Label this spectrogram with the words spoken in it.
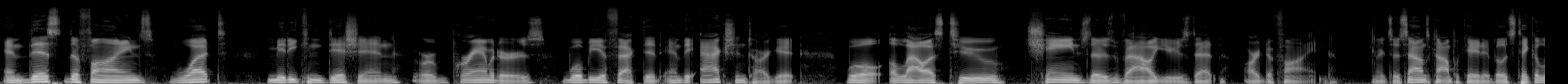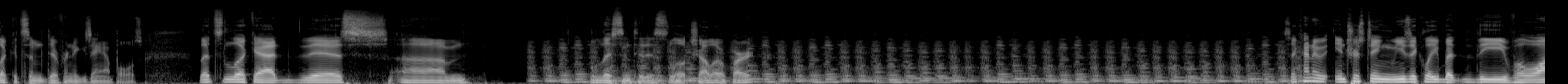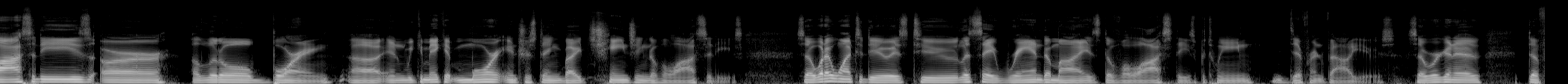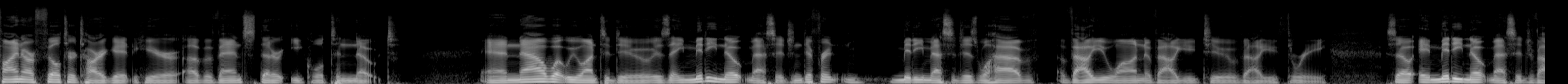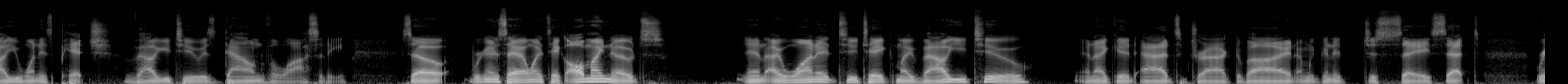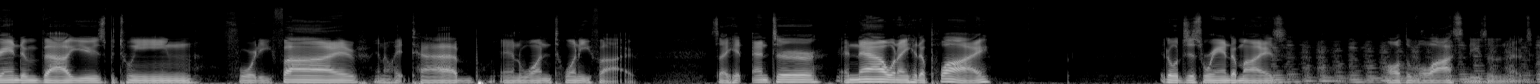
and this defines what MIDI condition or parameters will be affected, and the action target will allow us to change those values that are defined. All right, so it sounds complicated, but let's take a look at some different examples let's look at this. Um, listen to this little cello part. So kind of interesting musically, but the velocities are a little boring, uh, and we can make it more interesting by changing the velocities. So what I want to do is to let's say randomize the velocities between different values. So we're going to define our filter target here of events that are equal to note. And now what we want to do is a MIDI note message, and different MIDI messages will have a value 1, a value 2, a value 3. So a MIDI note message, value 1 is pitch, value 2 is down velocity. So we're going to say I want to take all my notes and I wanted to take my value 2 and I could add, subtract, divide. I'm going to just say set random values between 45 and I'll hit tab and 125. So I hit enter and now when I hit apply, it'll just randomize all the velocities of the notes.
